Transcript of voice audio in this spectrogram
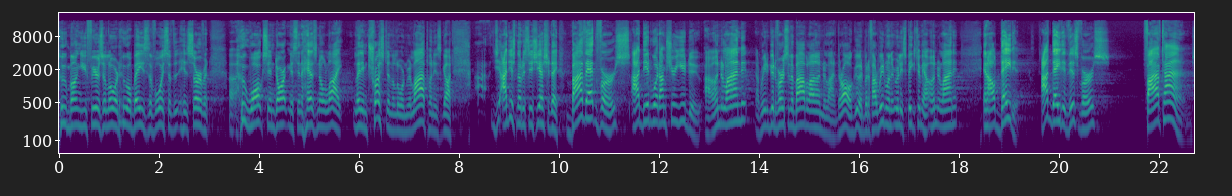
Who among you fears the Lord, who obeys the voice of the, his servant, uh, who walks in darkness and has no light, let him trust in the Lord and rely upon his God. I just noticed this yesterday. By that verse, I did what I'm sure you do. I underlined it. I read a good verse in the Bible, I underline it. They're all good. But if I read one that really speaks to me, I underline it and I'll date it. I dated this verse five times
